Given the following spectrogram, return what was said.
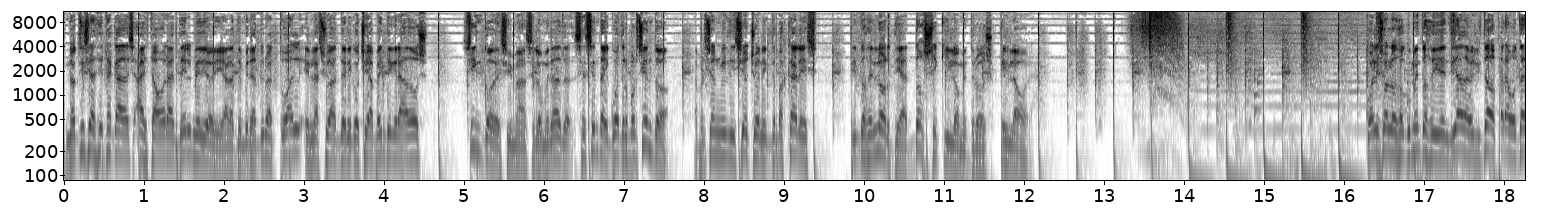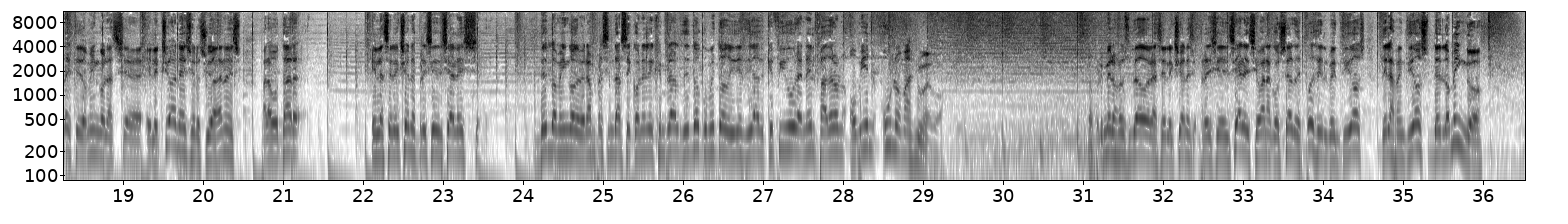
Noticias destacadas a esta hora del mediodía. La temperatura actual en la ciudad de Necochea 20 grados 5 décimas. La humedad 64%. La presión 1018 en hectopascales. Vientos del norte a 12 kilómetros en la hora. ¿Cuáles son los documentos de identidad habilitados para votar este domingo en las eh, elecciones? Los ciudadanos para votar en las elecciones presidenciales del domingo deberán presentarse con el ejemplar de documento de identidad que figura en el padrón o bien uno más nuevo. Los primeros resultados de las elecciones presidenciales se van a conocer después del 22 de las 22 del domingo.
